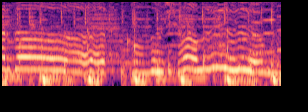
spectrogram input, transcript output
konularda konuşalım.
